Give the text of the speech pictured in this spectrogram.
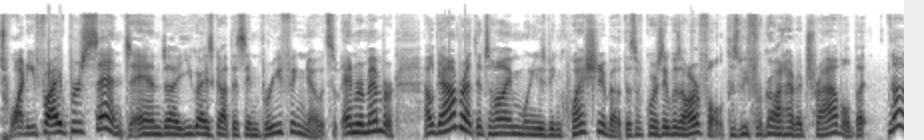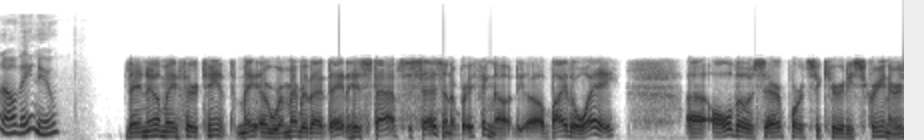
25%. And uh, you guys got this in briefing notes. And remember, Al Alghabra at the time when he was being questioned about this, of course, it was our fault because we forgot how to travel. But no, no, they knew. They knew May 13th. May, uh, remember that date. His staff says in a briefing note, uh, by the way, uh, all those airport security screeners,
